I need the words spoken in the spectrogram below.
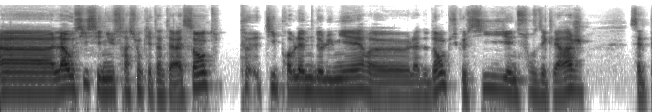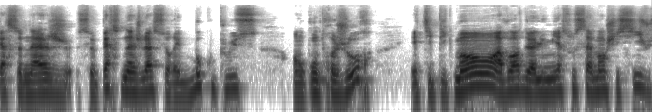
Euh, là aussi, c'est une illustration qui est intéressante. Petit problème de lumière euh, là-dedans, puisque s'il y a une source d'éclairage, personnage, ce personnage-là serait beaucoup plus en contre-jour. Et typiquement, avoir de la lumière sous sa manche ici, je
